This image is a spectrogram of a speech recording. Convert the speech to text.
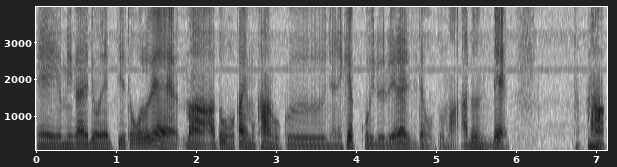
えー、蘇るよねっていうところで、まああと他にも韓国にはね、結構いろいろやられてたこともあるんで、まあ、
